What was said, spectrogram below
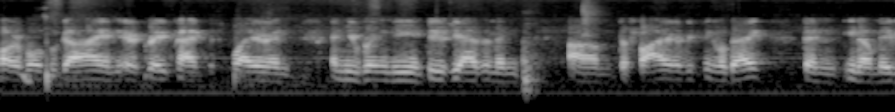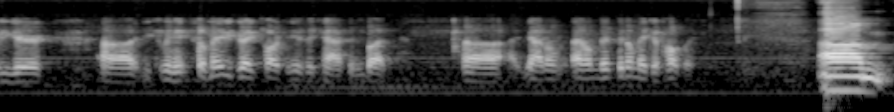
are a vocal guy and you're a great practice player and and you bring the enthusiasm and um, the fire every single day, then you know maybe you're uh, so maybe Greg Clark is a captain, but uh, I don't. I don't. They don't make it public. Um,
